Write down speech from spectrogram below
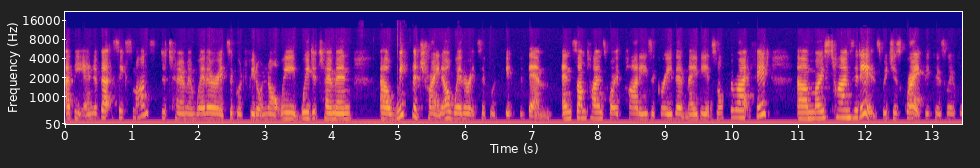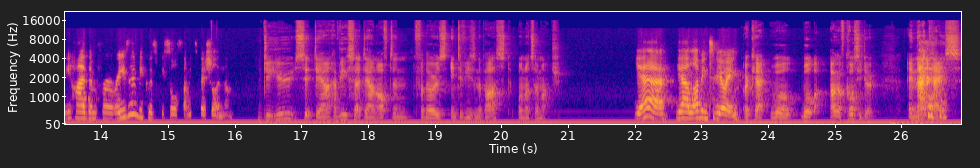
at the end of that six months determine whether it's a good fit or not we we determine uh, with the trainer whether it's a good fit for them. And sometimes both parties agree that maybe it's not the right fit. Um, most times it is, which is great because we, we hire them for a reason because we saw something special in them. Do you sit down? Have you sat down often for those interviews in the past, or not so much? Yeah, yeah, I love interviewing. Okay, well, well, oh, of course you do. In that case,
